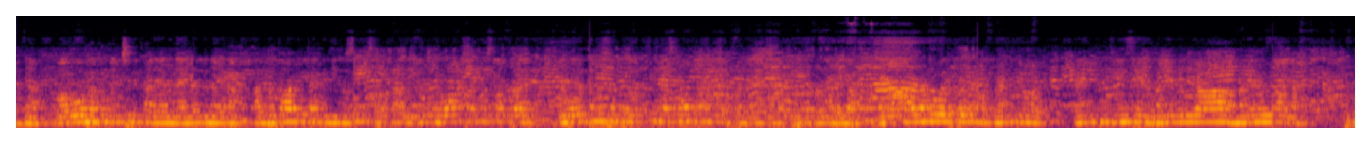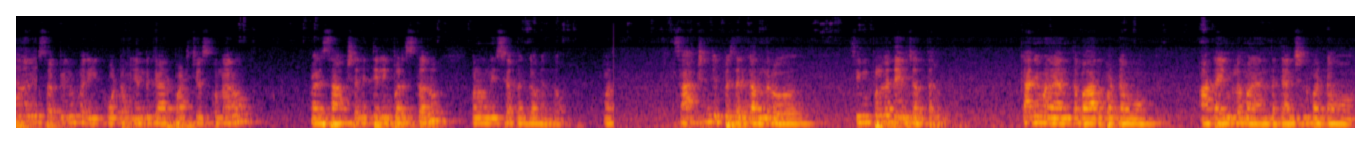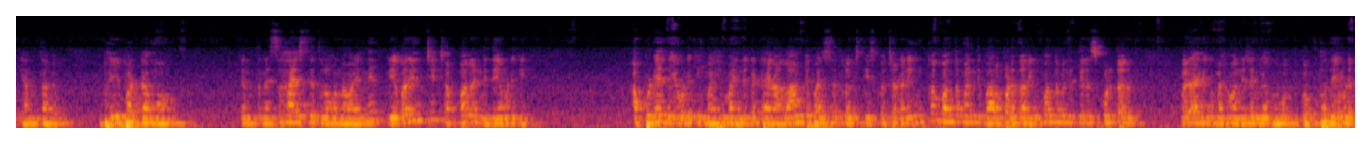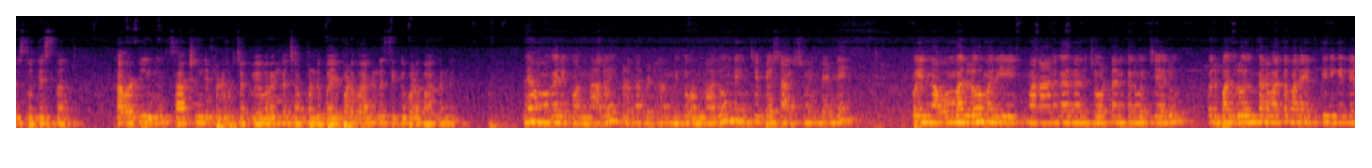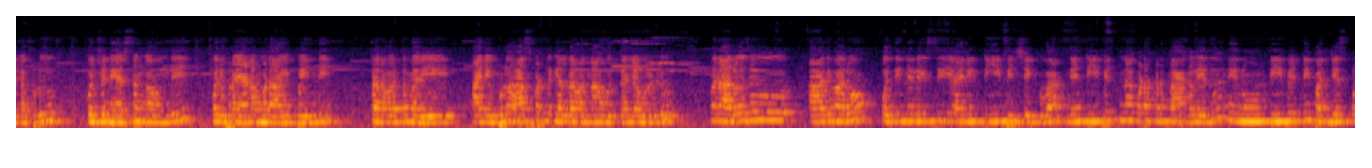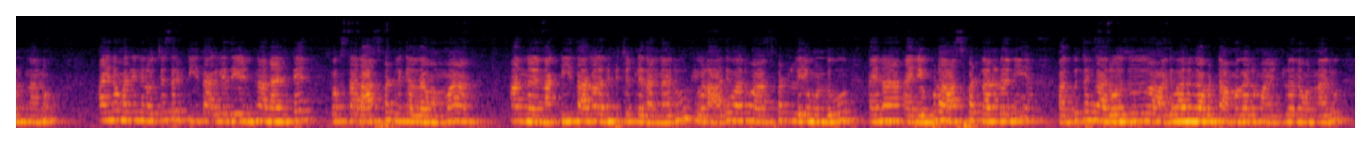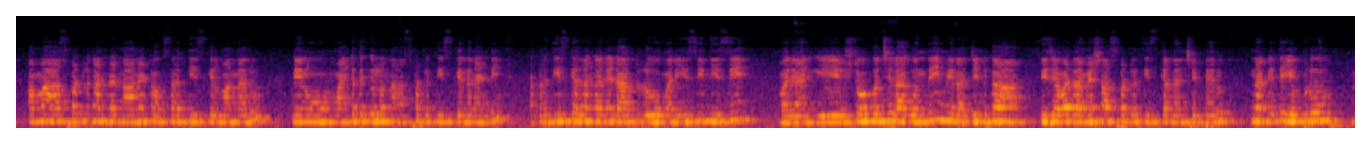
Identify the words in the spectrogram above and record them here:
మా ఊహకు మించిన కార్యాలు నాయనలు నాయన అద్భుతాలు తండ్రి నీకు సభ్యులు మరి కూటమి ఎందుకు ఏర్పాటు చేసుకున్నారు మరి సాక్ష్యాన్ని తెలియపరుస్తారు. మనం నిశ్శబ్దంగా విందాం. సాక్ష్యం చెప్పేసరికి అందరూ సింపుల్గా తేల్చేస్తారు. కానీ మనం ఎంత బాధపడ్డామో ఆ టైంలో మనం ఎంత టెన్షన్ పడ్డామో ఎంత భయపడ్డామో ఎంత నిస్సహాయ స్థితిలో ఉన్నామని వివరించి చెప్పాలండి దేవుడికి. అప్పుడే దేవుడికి మహిమ. ఎందుకంటే ఆయన అలాంటి పరిస్థితుల్లోంచి తీసుకొచ్చాడని ఇంకా కొంతమంది బలపడతారు ఇంకొంతమంది తెలుసుకుంటారు. మరి ఆయనకు మహిమ నిజంగా గొప్ప దేవుడని స్థుతిస్తారు కాబట్టి సాక్ష్యం చెప్పేటప్పుడు చెప్ప వివరంగా చెప్పండి. భయపడబాకండి సిగ్గుపడబాకండి. అంటే అమ్మగారికి వందనాలు ఇక్కడ ఉన్న బిడ్డలందరికీ వందనాలు. నేను చెప్పే సాక్ష్యం ఏంటంటే పోయిన నవంబర్లో మరి మా నాన్నగారు నన్ను చూడటానికని వచ్చారు. మరి పది రోజుల తర్వాత మరి ఆయన తిరిగి వెళ్ళేటప్పుడు కొంచెం నీరసంగా ఉంది. మరి ప్రయాణం కూడా ఆగిపోయింది. తర్వాత మరి ఆయన ఎప్పుడు హాస్పిటల్కి వెళ్దామన్నా వద్దనేవాళ్ళు. మరి ఆ రోజు ఆదివారం పొద్దున్నే లేచి ఆయనకి టీ పిచ్చి ఎక్కువ. నేను టీ పెట్టినా కూడా అక్కడ తాగలేదు. నేను టీ పెట్టి పని చేసుకుంటున్నాను. ఆయన మళ్ళీ నేను వచ్చేసరికి టీ తాగలేదు. ఏంటి నాన్న అంటే ఒకసారి హాస్పిటల్కి వెళ్దామమ్మా అన్న నాకు టీ తాగాలనిపించట్లేదు అన్నారు. ఇవాళ ఆదివారం హాస్పిటల్ ఏముండవు ఆయన అయినా ఆయన ఎప్పుడు హాస్పిటల్ అనడని అద్భుతంగా ఆ రోజు ఆదివారం కాబట్టి అమ్మగారు మా ఇంట్లోనే ఉన్నారు. అమ్మ హాస్పిటల్కి అంటాడు నానంటే ఒకసారి తీసుకెళ్ళమన్నారు. నేను మా ఇంటి దగ్గరలో ఉన్న హాస్పిటల్కి తీసుకెళ్ళానండి. అక్కడ తీసుకెళ్ళంగానే డాక్టరు మరి ఈసీ తీసి మరి ఆయనకి స్ట్రోక్ వచ్చేలాగా ఉంది. మీరు అర్జెంటుగా విజయవాడ రమేష్ హాస్పిటల్కి తీసుకెళ్ళని చెప్పారు. నాకైతే ఎప్పుడు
